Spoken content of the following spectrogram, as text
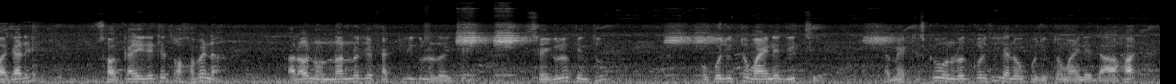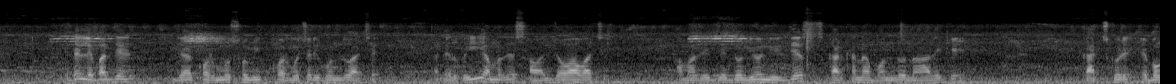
বাজারে সরকারি রেটে তো হবে না। কারণ অন্যান্য যে ফ্যাক্টরিগুলো রয়েছে, সেইগুলো কিন্তু উপযুক্ত মাইনে দিচ্ছে। ম্যাট্রিক্সকেও অনুরোধ করেছি যেন উপযুক্ত মাইনে দেওয়া হয়। এটা লেবারদের যারা কর্ম শ্রমিক, কর্মচারী বন্ধু আছে, তাদের হয়েই আমাদের সওয়াল জবাব আছে। আমাদের যে দলীয় নির্দেশ, কারখানা বন্ধ না রেখে কাজ করে এবং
